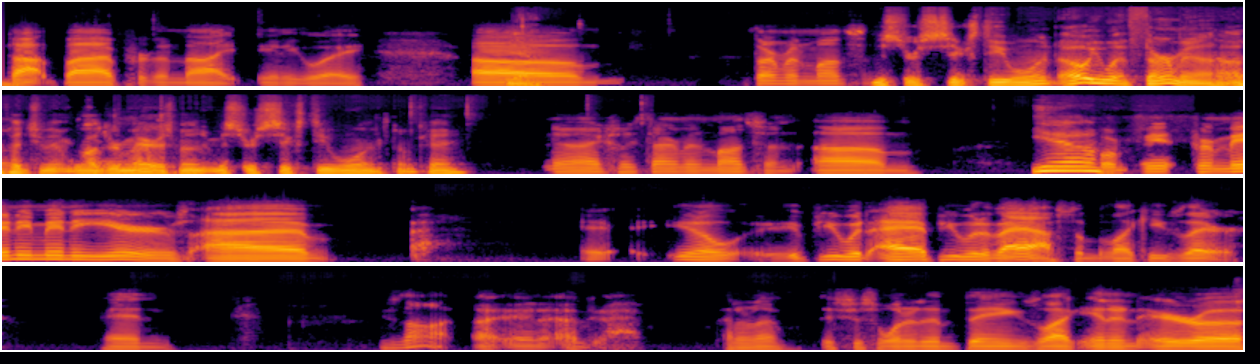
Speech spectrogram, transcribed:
top five for tonight anyway. Um. Yeah Thurman Munson. Mr. 61. Oh, you went Thurman. I thought you meant Roger Maris, Mr. 61. Okay. No, actually Thurman Munson. Um yeah. For, for many, many years, I eh, you know, if you would if you would have asked him like he's there and he's not. I, and I, I don't know. It's just one of them things like in an era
